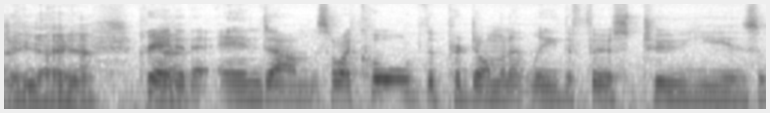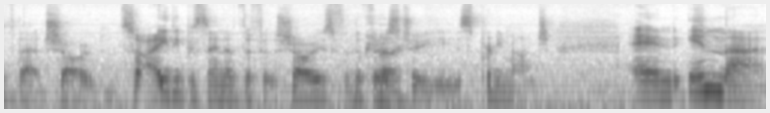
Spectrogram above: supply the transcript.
manager who yeah, crea- yeah. created Yeah. it. And um, so i called the predominantly the first two years of that show. So 80% of the f- shows for the first two years pretty much. And in that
